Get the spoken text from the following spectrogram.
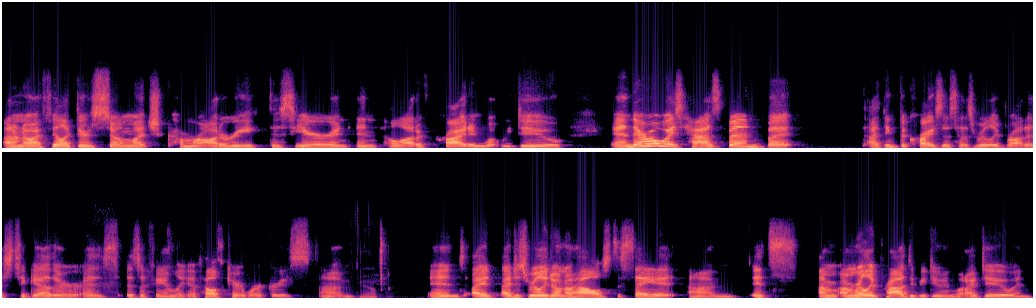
I don't know, I feel like there's so much camaraderie this year and, and a lot of pride in what we do. And there always has been, but I think the crisis has really brought us together as as a family of healthcare workers. Um, Yep. And I I just really don't know how else to say it. Um, it's I'm I'm really proud to be doing what I do, and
